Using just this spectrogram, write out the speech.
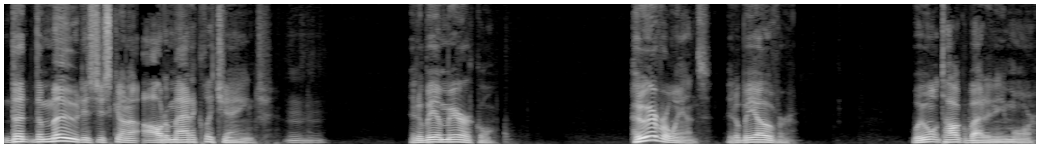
the the mood is just going to automatically change. Mm-hmm. It'll be a miracle. Whoever wins, it'll be over. We won't talk about it anymore.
